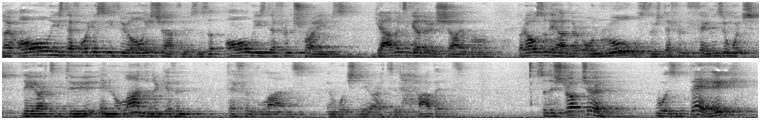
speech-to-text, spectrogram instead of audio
Now, all these different, what you'll see through all these chapters is that all these different tribes gather together at Shiloh, but also they have their own roles. There's different things in which they are to do in the land, and they're given different lands in which they are to inhabit. So the structure was big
